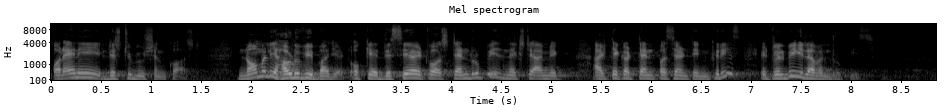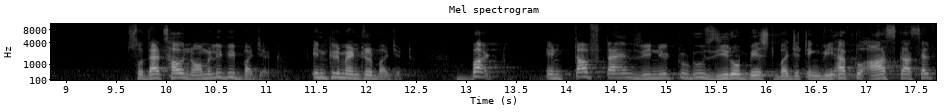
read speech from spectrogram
or any distribution cost. Normally, how do we budget? Okay, this year it was 10 rupees, next year I make, I'll take a 10% increase, it will be 11 rupees. So that's how normally we budget, incremental budget. But in tough times, we need to do zero-based budgeting. We have to ask ourselves,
